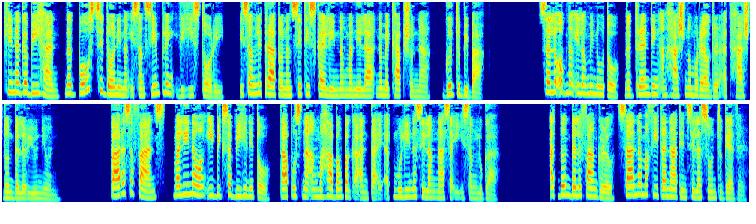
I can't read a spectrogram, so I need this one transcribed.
Kinagabihan, nag-post si Donnie ng isang simpleng VE story, isang litrato ng city skyline ng Manila na may caption na, Good to be back. Sa loob ng ilang minuto, nagtrending ang hash no Morelder at hash Don Bella Reunion. Para sa fans, malinaw ang ibig sabihin nito, tapos na ang mahabang pag-aantay at muli na silang nasa iisang lugar. At Don Belefangirl, sana makita natin sila soon together.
